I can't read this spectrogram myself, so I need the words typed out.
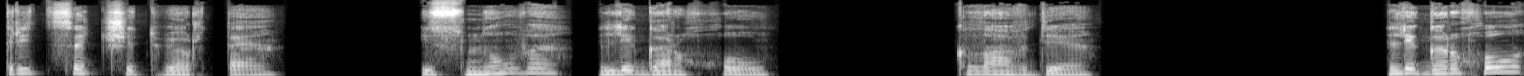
34. И снова Легархол. Клавдия. Легархол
